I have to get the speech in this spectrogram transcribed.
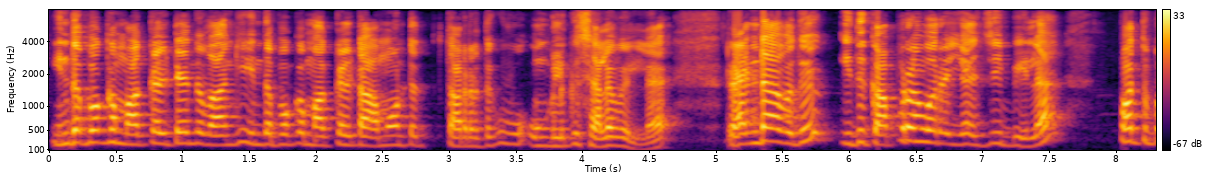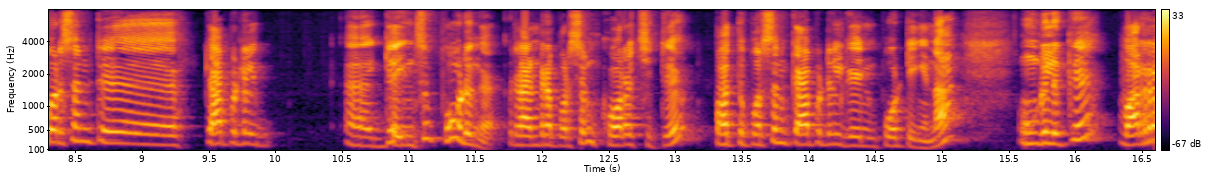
இந்த பக்கம் மக்கள்கிட்டேருந்து வாங்கி இந்த பக்கம் மக்கள்கிட்ட அமௌண்ட்டு தர்றதுக்கு உ- உங்களுக்கு செலவு இல்லை. ரெண்டாவது இதுக்கப்புறம் வர எஸ்ஜிபியில் பத்து பர்சன்ட்டு கேபிட்டல் கெயின்ஸு போடுங்க. ரெண்டரை பர்சன்ட் குறைச்சிட்டு பத்து பர்சன்ட் கேபிட்டல் கெயின் போட்டிங்கன்னா உங்களுக்கு வர்ற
